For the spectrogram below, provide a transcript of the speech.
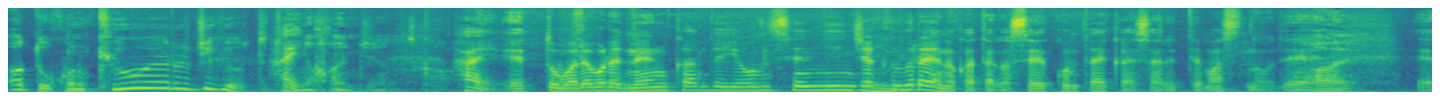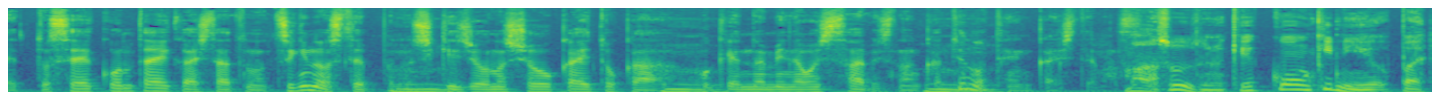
あとこの QL 事業ってどんな感じなんですか、はい、はい、えっと、我々年間で4000人弱ぐらいの方が成婚大会されてますので、はい、えっと、成婚大会した後の次のステップの式場の紹介とか、保険の見直しサービスなんかっていうのを展開してます、まあ、そうですね。結婚を機にやっぱり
